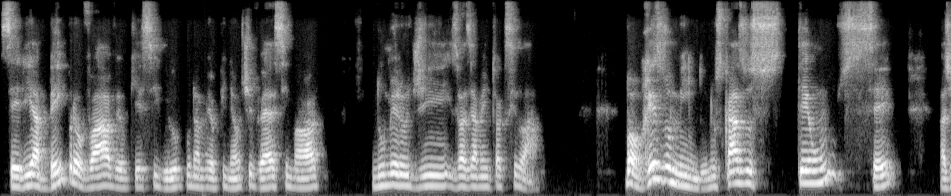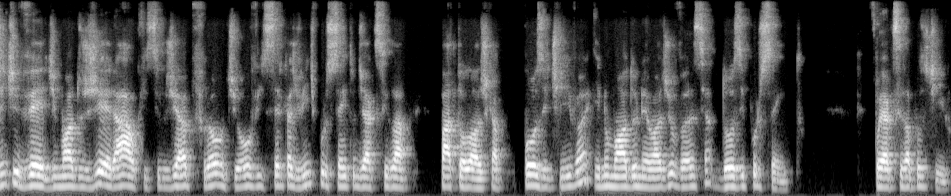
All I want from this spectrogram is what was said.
seria bem provável que esse grupo, na minha opinião, tivesse maior número de esvaziamento axilar. Bom, resumindo, nos casos T1C, a gente vê de modo geral que cirurgia upfront houve cerca de 20% de axila patológica positiva e no modo neoadjuvância 12%. Foi axila positiva.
